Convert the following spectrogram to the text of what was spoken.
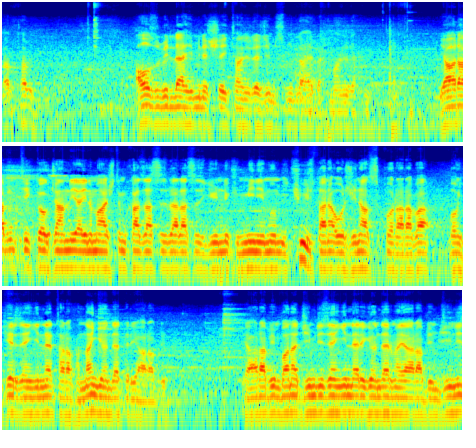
Tabii tabii. Euzubillahimineşşeytanirracim. Bismillahirrahmanirrahim. Ya Rabbim TikTok canlı yayınımı açtım. Kazasız belasız günlük minimum 200 tane orijinal spor araba bonker zenginler tarafından gönderdir ya Rabbim. Ya Rabbim bana cimri zenginleri gönderme ya Rabbim. Cimri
